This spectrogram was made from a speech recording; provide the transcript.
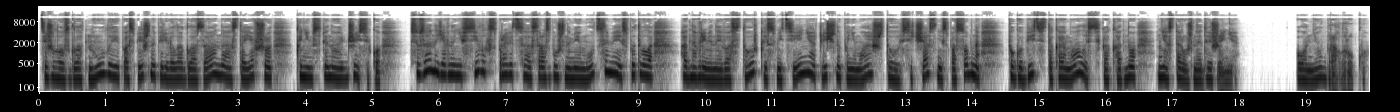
тяжело сглотнула и поспешно перевела глаза на стоявшую к ним спиной Джессику — Сюзанна, явно не в силах справиться с разбуженными эмоциями, испытывала одновременный восторг и смятение, отлично понимая, что сейчас не способна погубить такая малость, как одно неосторожное движение. Он не убрал руку.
